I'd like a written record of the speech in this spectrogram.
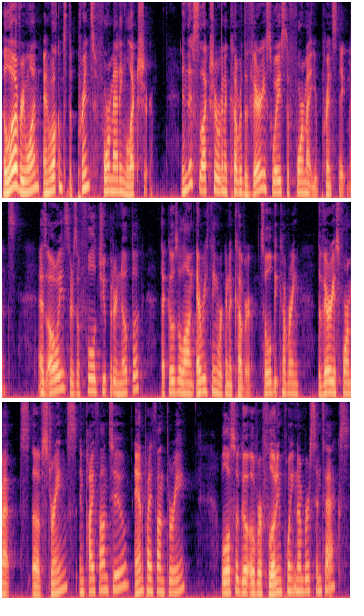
Hello everyone and welcome to the print formatting lecture. In this lecture we're going to cover the various ways to format your print statements. As always there's a full Jupyter notebook that goes along everything we're going to cover. So we'll be covering the various formats of strings in Python 2 and Python 3. We'll also go over floating point number syntax.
